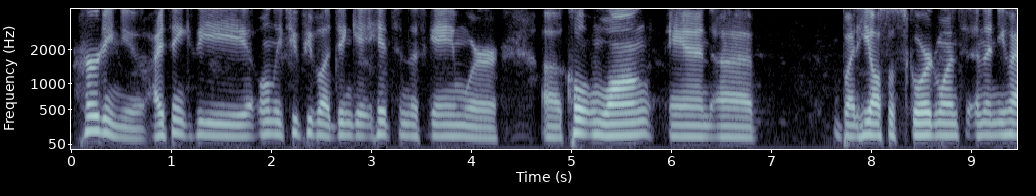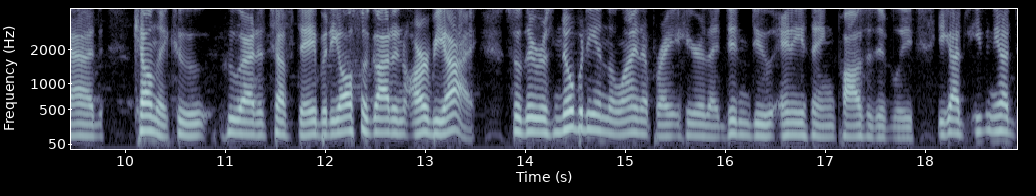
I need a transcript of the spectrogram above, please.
hurting you. I think the only two people that didn't get hits in this game were uh, Kolten Wong and uh, but he also scored once. And then you had Kelenic, who who had a tough day, but he also got an RBI. So there was nobody in the lineup right here that didn't do anything positively. You got even you had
